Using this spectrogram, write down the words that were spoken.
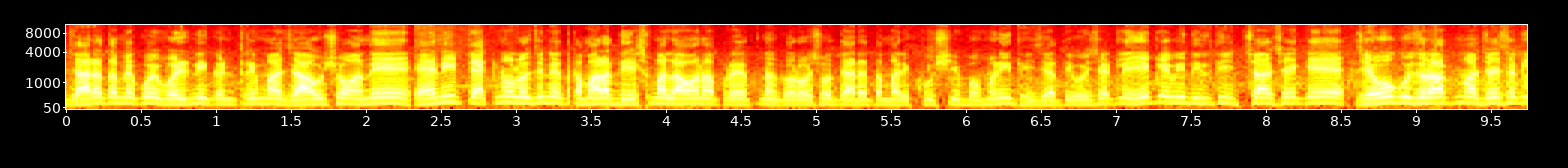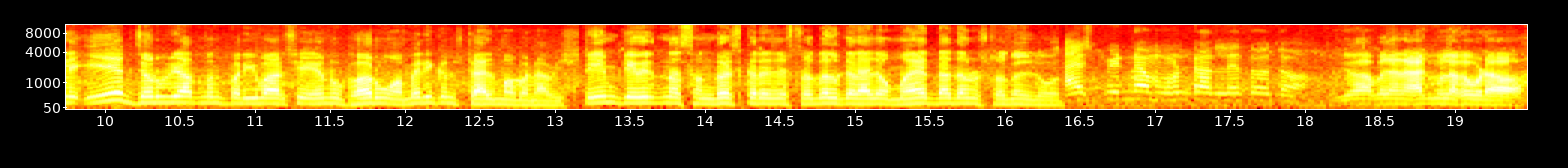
જ્યારે તમે કોઈ વર્લ્ડની કન્ટ્રીમાં જાઓ છો અને એની ટેકનોલોજીને તમારા દેશમાં લાવવાના પ્રયત્ન કરો છો ત્યારે તમારી ખુશી બમણી થઈ જતી હોય છે. એટલે એક એવી દિલથી ઈચ્છા છે કે જેવો ગુજરાતમાં જઈશ એટલે એક જરૂરિયાતમંદ પરિવાર છે એનું ઘર હું અમેરિકન સ્ટાઇલમાં બનાવીશ. ટીમ કેવી રીતના સંઘર્ષ કરે છે સ્ટ્રગલ કર્યા છો? મહેશ દાદાનું સ્ટ્રગલ જોવો સ્પીડના લેતો હતો. આ બધાને આજ મુલા ખવડાવવા.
